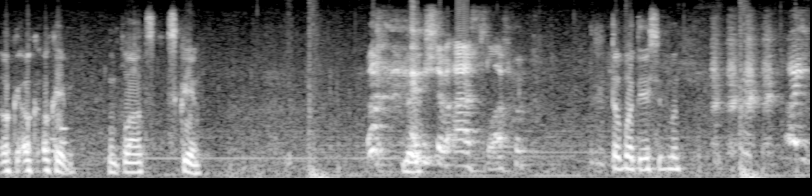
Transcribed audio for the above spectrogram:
Oké, oké, oké. Mijn Screen. scream. Ik heb hem aangeslapen. Top wat is het man. Ai!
